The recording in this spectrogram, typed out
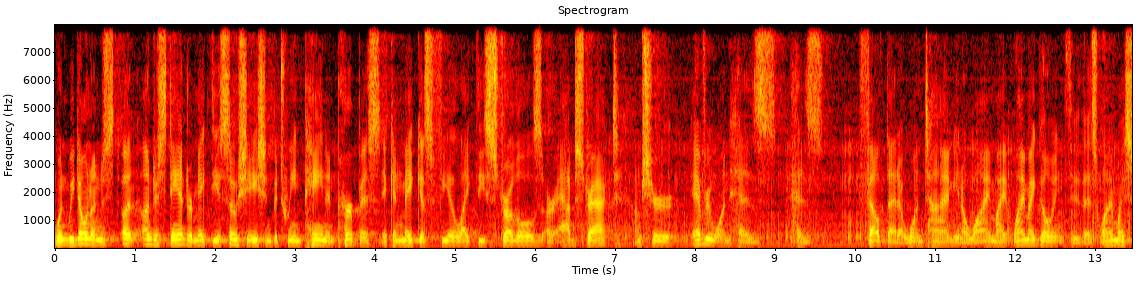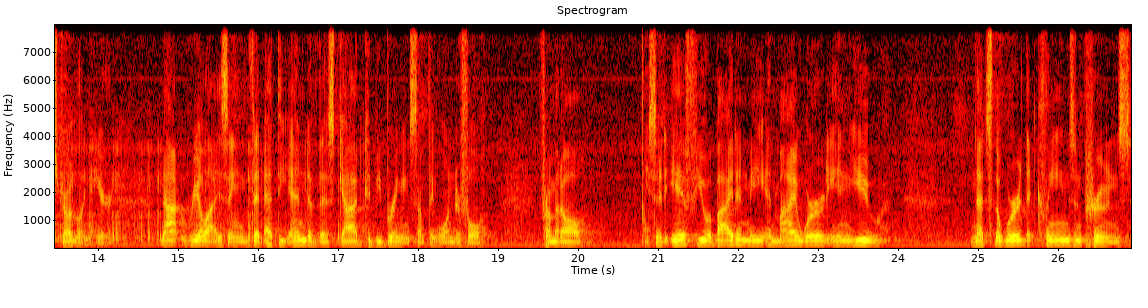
when we don't understand or make the association between pain and purpose, it can make us feel like these struggles are abstract. I'm sure everyone has, has felt that at one time. You know, why am, I, why am I going through this? Why am I struggling here? Not realizing that at the end of this, God could be bringing something wonderful from it all. He said, If you abide in me and my word in you, and that's the word that cleans and prunes,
